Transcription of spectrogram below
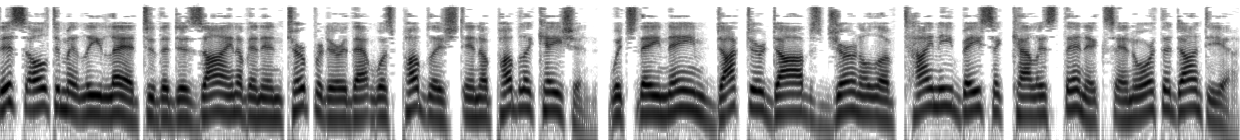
This ultimately led to the design of an interpreter that was published in a publication, which they named Dr. Dobbs Journal of Tiny Basic Calisthenics and Orthodontia,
